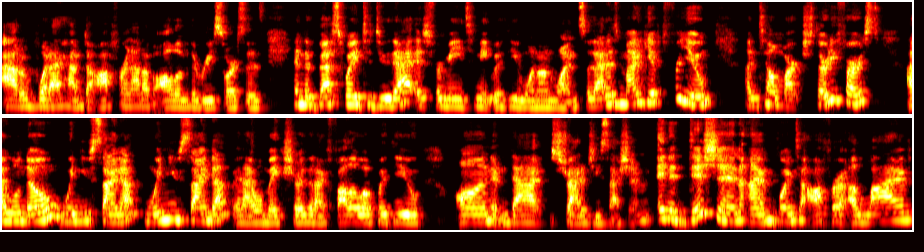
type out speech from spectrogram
out of what I have to offer and out of all of the resources. And the best way to do that is for me to meet with you one on one. So that is my gift for you until March 31st. I will know when you sign up, when you signed up, and I will make sure that I follow up with you on that strategy session. In addition, I'm going to offer a live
